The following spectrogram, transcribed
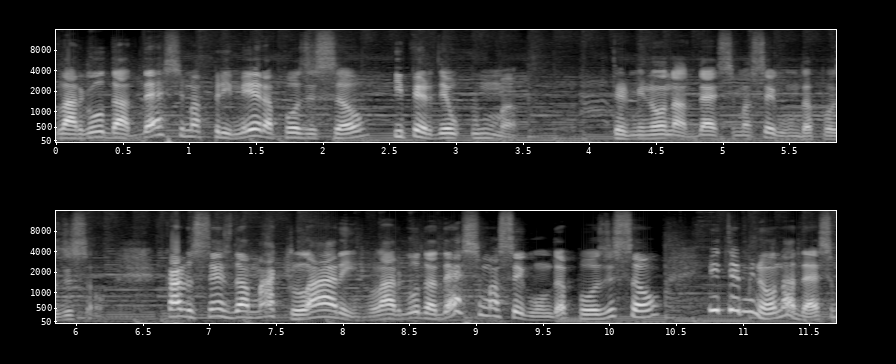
largou da décima primeira posição e perdeu uma. Terminou na décima segunda posição. Carlos Sainz da McLaren largou da 12 posição e terminou na 13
